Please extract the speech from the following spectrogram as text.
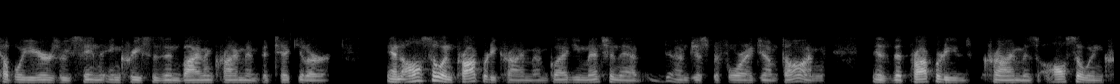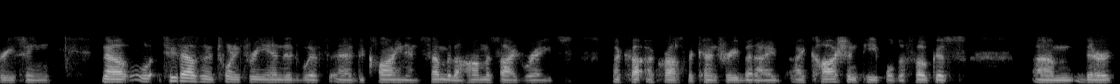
couple of years, we've seen increases in violent crime in particular, and also in property crime. I'm glad you mentioned that um, just before I jumped on, is that property crime is also increasing. Now, 2023 ended with a decline in some of the homicide rates ac- across the country, but I, I caution people to focus um, their,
